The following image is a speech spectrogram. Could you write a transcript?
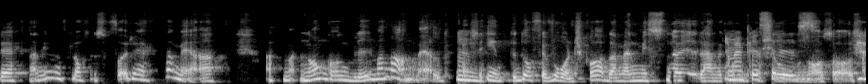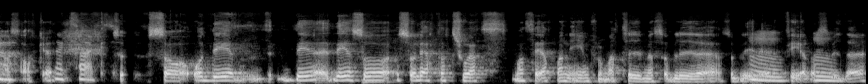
räknar ni med förlossning så får räkna med att, att man, någon gång blir man anmäld. Mm. Kanske inte då för vårdskada men missnöje, det här med kommunikation och så, och sådana ja, saker. Exakt. Så, så, och det, det, det är så, så lätt att tro att man säger att man är informativ men så blir det, så blir det mm. fel och så mm. vidare.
